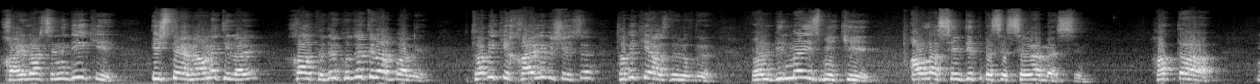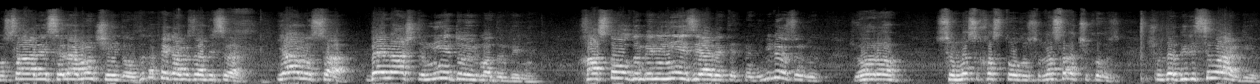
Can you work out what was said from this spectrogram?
Hayırlar senin değil ki. İsteyen rahmet ilahi halk eden kudret-i Rabbani. Tabii ki hayırlı bir şeyse tabii ki yazdırıldı. Yani bilmeyiz mi ki Allah sevdirtmese sevemezsin. Hatta Musa Aleyhisselam'ın şeyinde oldu da Peygamber hadisi var. Ya Musa ben açtım niye doyurmadın beni? Hasta oldun beni niye ziyaret etmedin? Biliyorsunuz. Ya Rab sen nasıl hasta olursun? Nasıl açık olursun? Şurada birisi var diyor.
